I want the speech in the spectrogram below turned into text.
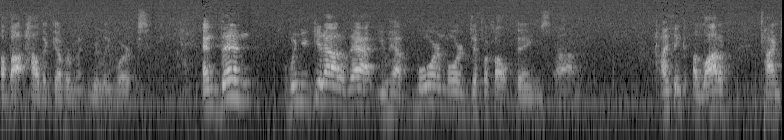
about how the government really works. And then when you get out of that, you have more and more difficult things. Um, I think a lot of times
